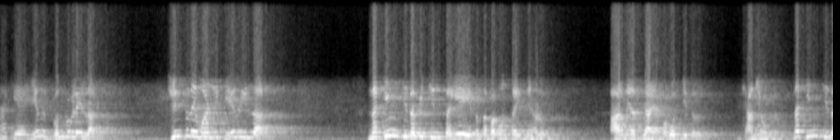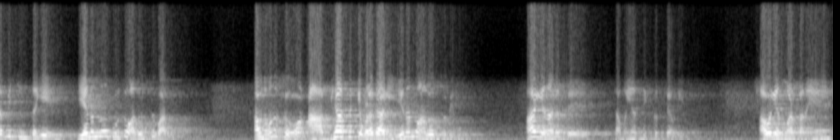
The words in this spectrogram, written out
ಯಾಕೆ? ಏನು ದ್ವಂದ್ವಗಳೇ ಇಲ್ಲ ಚಿಂತನೆ ಮಾಡಲಿಕ್ಕೆ ಏನು ಇಲ್ಲ ನ ಕಿಂಚಿದಪಿ ಚಿಂತೆಯೇ ಅಂತ ಭಗವಂತ ಇದನ್ನೇ ಹೇಳು ಆರನೇ ಅಧ್ಯಾಯ ಭಗವದ್ಗೀತದಲ್ಲಿ ಧ್ಯಾನ ಯೋಗದಲ್ಲಿ. ನ ಕಿಂಚಿದಪಿ ಚಿಂತೆಯೇ, ಏನನ್ನೂ ಕುರಿತು ಆಲೋಚಿಸಬಾರದು. ಅವನ ಮನಸ್ಸು ಆ ಅಭ್ಯಾಸಕ್ಕೆ ಒಳಗಾಗಿ ಏನನ್ನೂ ಆಲೋಚಿಸುವುದಿಲ್ಲ. ಆಗೇನಾಗತ್ತೆ ಸಮಯ ಸಿಕ್ಕುತ್ತೆ ಅವನಿಗೆ. ಅವಾಗ ಏನು ಮಾಡ್ತಾನೆ?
